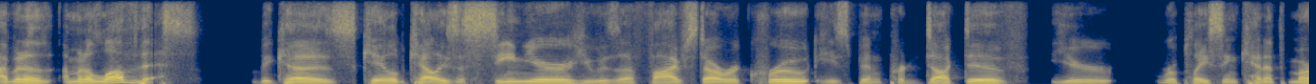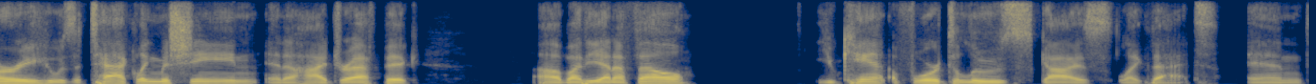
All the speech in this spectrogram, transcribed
I'm gonna I'm gonna love this because Caleb Kelly's a senior. He was a five star recruit. He's been productive. You're replacing Kenneth Murray, who was a tackling machine and a high draft pick uh, by the NFL. You can't afford to lose guys like that and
